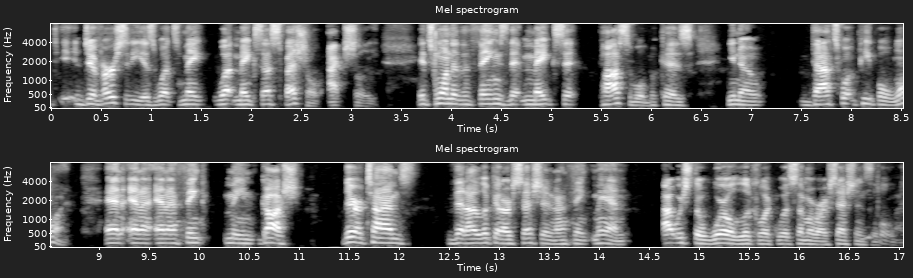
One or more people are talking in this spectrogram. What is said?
d- diversity is what's make what makes us special actually. It's one of the things that makes it possible because you know that's what people want. And and I, and I think i mean gosh there are times that i look at our session and i think man I wish the world looked like what some of our sessions look like.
